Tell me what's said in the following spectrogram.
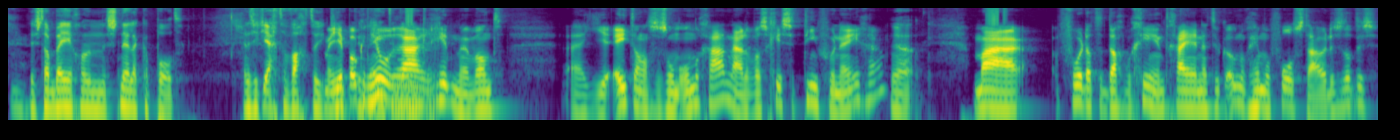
Ja. Dus dan ben je gewoon sneller kapot. En dan zit je echt te wachten tot je Maar je hebt ook een heel raar ritme, want eh, je eet dan als de zon ondergaat. Nou, dat was gisteren tien voor negen. Ja, Maar voordat de dag begint, ga je natuurlijk ook nog helemaal volstouwen. Dus dat is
